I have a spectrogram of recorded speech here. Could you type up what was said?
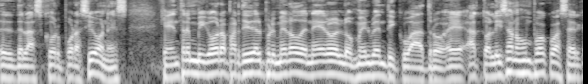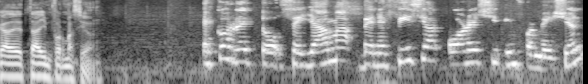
eh, de las corporaciones que entra en vigor a partir del primero de enero del 2024. Eh, actualízanos un poco acerca de esta información. Es correcto, se llama Beneficial Ownership Information.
